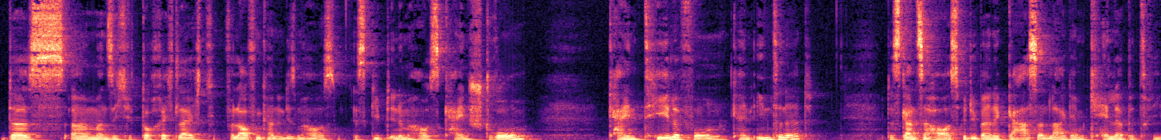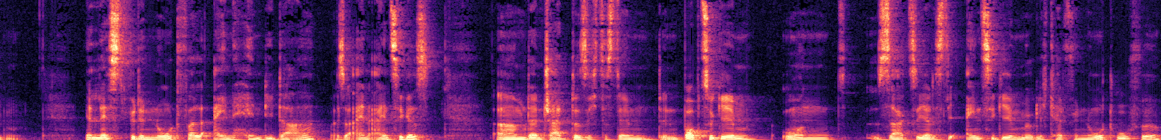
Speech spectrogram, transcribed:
dass äh, man sich doch recht leicht verlaufen kann in diesem Haus. Es gibt in dem Haus kein Strom, kein Telefon, kein Internet. Das ganze Haus wird über eine Gasanlage im Keller betrieben. Er lässt für den Notfall ein Handy da, also ein einziges. Ähm, da entscheidet er sich, das den, den Bob zu geben und sagt so, ja, das ist die einzige Möglichkeit für Notrufe.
